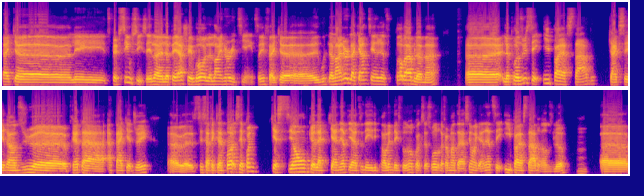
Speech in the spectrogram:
Fait que euh, les du Pepsi aussi, c'est le, pH est bas, le liner il tient, tu sais. Fait que euh, le liner de la canne tiendrait probablement. Euh, le produit c'est hyper stable quand c'est rendu prêt à, à packager. Euh, ça fait que c'est pas, c'est pas une question que la canette, il y a des, des problèmes d'explosion ou quoi que ce soit, de fermentation en canette, c'est hyper stable rendu là. Mm. Euh,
